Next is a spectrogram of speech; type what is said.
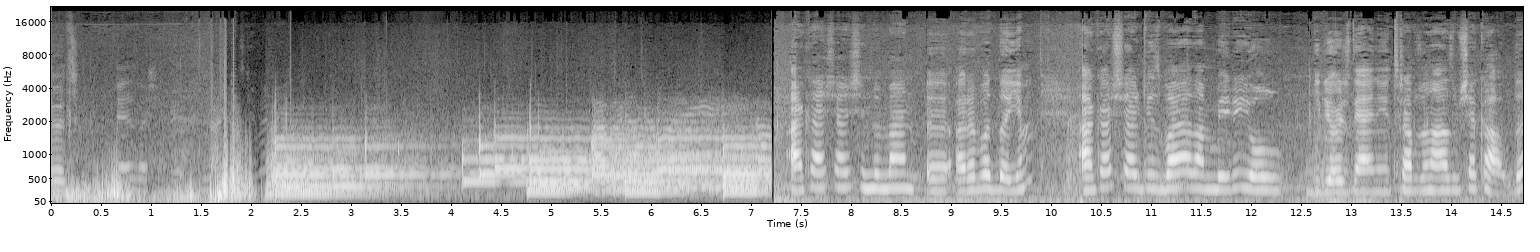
Evet. Deniz aşırı Arkadaşlar şimdi ben e, arabadayım. Arkadaşlar biz bayağıdan beri yol gidiyoruz yani Trabzon'a az bir şey kaldı.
